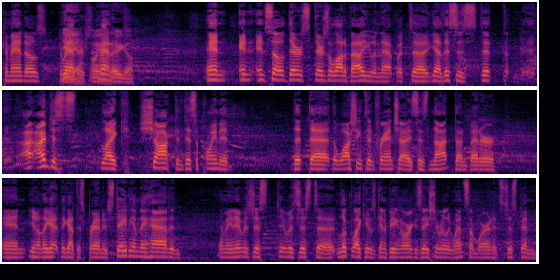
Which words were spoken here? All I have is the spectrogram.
Commandos, Yeah, yeah. Commanders. Oh, yeah, Commanders. there you go. And and and so there's there's a lot of value in that. But uh, yeah, this is the, I'm just like shocked and disappointed that the, the Washington franchise has not done better. And you know they got they got this brand new stadium they had, and I mean it was just it was just uh, looked like it was going to be an organization that really went somewhere, and it's just been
